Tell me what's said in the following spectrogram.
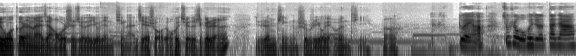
对我个人来讲，我是觉得有点挺难接受的。我会觉得这个人人品是不是有点问题？嗯。对呀，就是我会觉得大家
